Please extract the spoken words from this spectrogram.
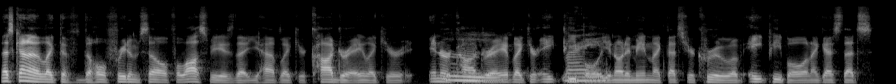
that's kind of like the the whole freedom cell philosophy is that you have like your cadre, like your inner mm, cadre of like your eight people. Right. You know what I mean? Like that's your crew of eight people, and I guess that's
